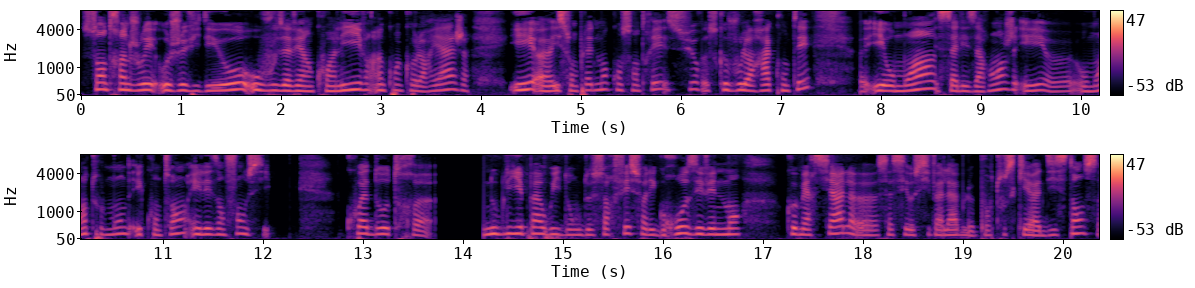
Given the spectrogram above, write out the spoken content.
sont en train de jouer aux jeux vidéo ou vous avez un coin livre, un coin et euh, ils sont pleinement concentrés sur ce que vous leur racontez et au moins ça les arrange et euh, au moins tout le monde est content et les enfants aussi. Quoi d'autre? N'oubliez pas, oui, donc de surfer sur les gros événements commercial, euh, ça c'est aussi valable pour tout ce qui est à distance.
